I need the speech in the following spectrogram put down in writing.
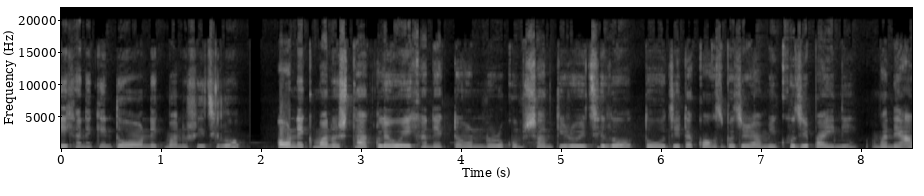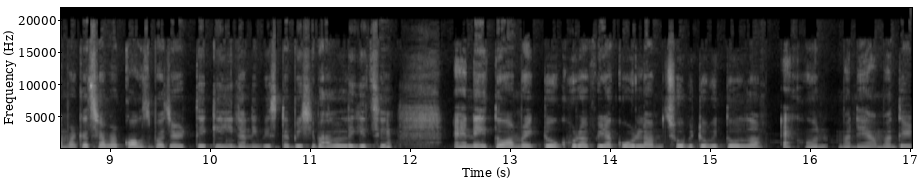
এখানে কিন্তু অনেক মানুষই ছিল। অনেক মানুষ থাকলেও এখানে একটা অন্যরকম শান্তি রয়েছিল। তো যেটা কক্সবাজারে আমি খুঁজে পাইনি মানে আমার কাছে আবার কক্সবাজার থেকে ইনানি বীজটা বেশি ভালো লেগেছে। এনেই তো আমরা একটু ঘোরাফেরা করলাম, ছবি টবি তুললাম। এখন মানে আমাদের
